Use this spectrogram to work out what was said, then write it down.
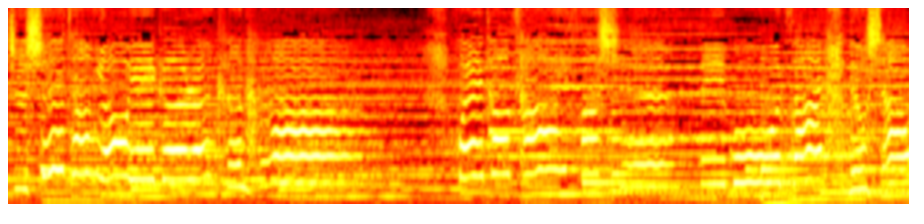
只是当发现你不在，留下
